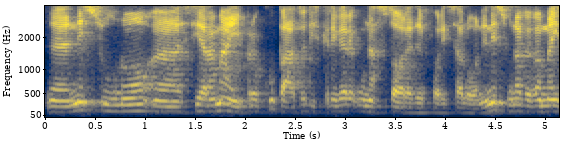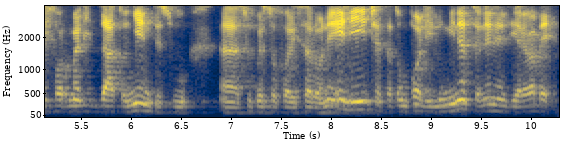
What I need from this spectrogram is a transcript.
nessuno si era mai preoccupato di scrivere una storia del fuorisalone, nessuno aveva mai formalizzato fatto niente su, uh, su questo fuorisalone e lì c'è stata un po' l'illuminazione nel dire vabbè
